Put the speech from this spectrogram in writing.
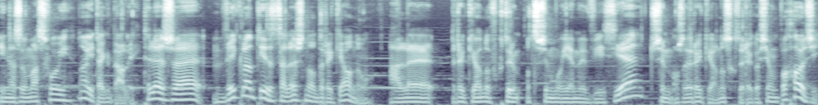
Inazu ma swój, no i tak dalej. Tyle, że wygląd jest zależny od regionu, ale regionu, w którym otrzymujemy wizję, czy może regionu, z którego się pochodzi.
